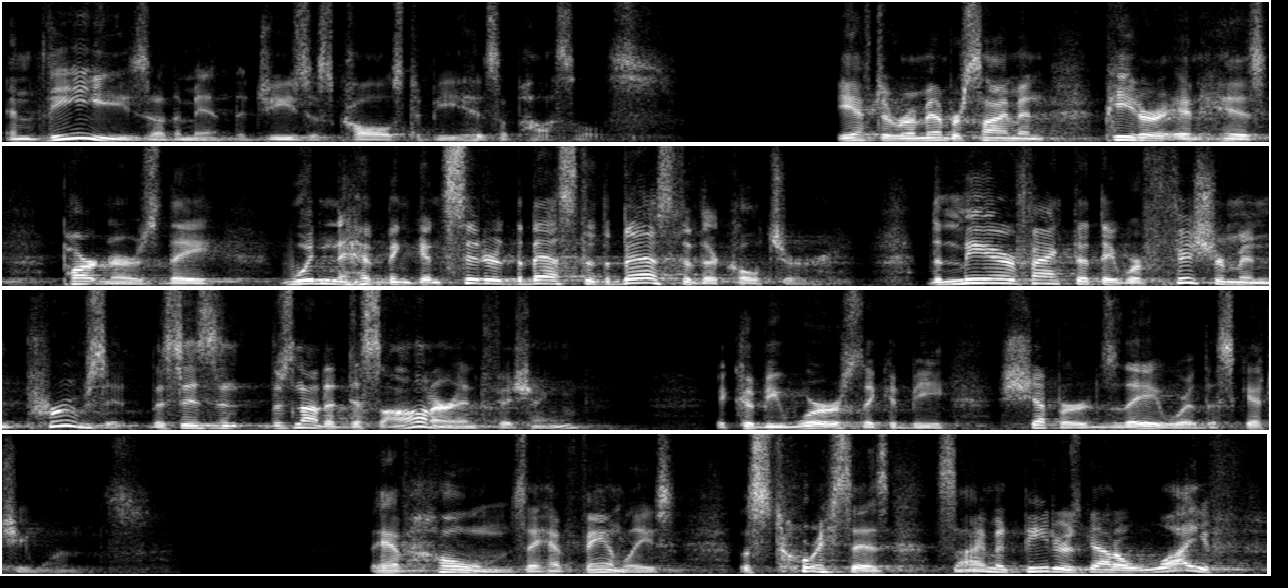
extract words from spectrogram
And these are the men that Jesus calls to be his apostles. You have to remember Simon Peter and his partners, they wouldn't have been considered the best of the best of their culture. The mere fact that they were fishermen proves it. This isn't, there's not a dishonor in fishing. It could be worse. They could be shepherds. They were the sketchy ones. They have homes, they have families. The story says Simon Peter's got a wife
